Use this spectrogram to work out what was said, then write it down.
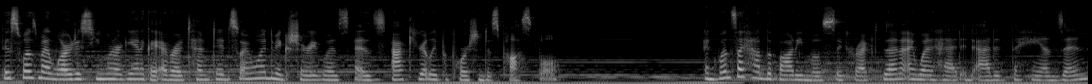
This was my largest human organic I ever attempted, so I wanted to make sure it was as accurately proportioned as possible. And once I had the body mostly correct, then I went ahead and added the hands in,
